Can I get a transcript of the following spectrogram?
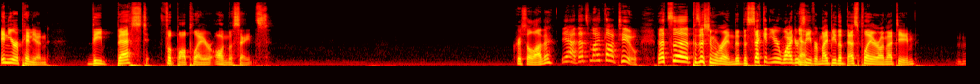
in your opinion, the best football player on the Saints? Chris Olave. Yeah, that's my thought too. That's a position we're in. That the second year wide Yeah. receiver might be the best player on that team. Mm-hmm.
